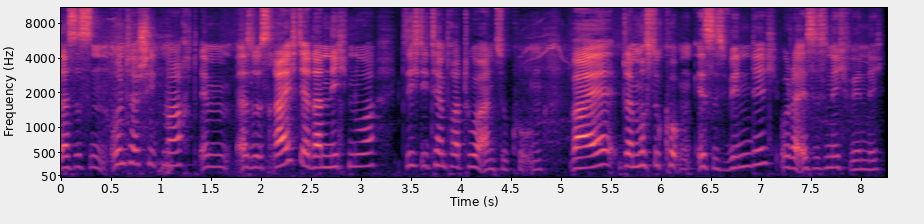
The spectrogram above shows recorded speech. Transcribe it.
dass es einen Unterschied macht. Im, also es reicht ja dann nicht nur, sich die Temperatur anzugucken, weil dann musst du gucken, ist es windig oder ist es nicht windig?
